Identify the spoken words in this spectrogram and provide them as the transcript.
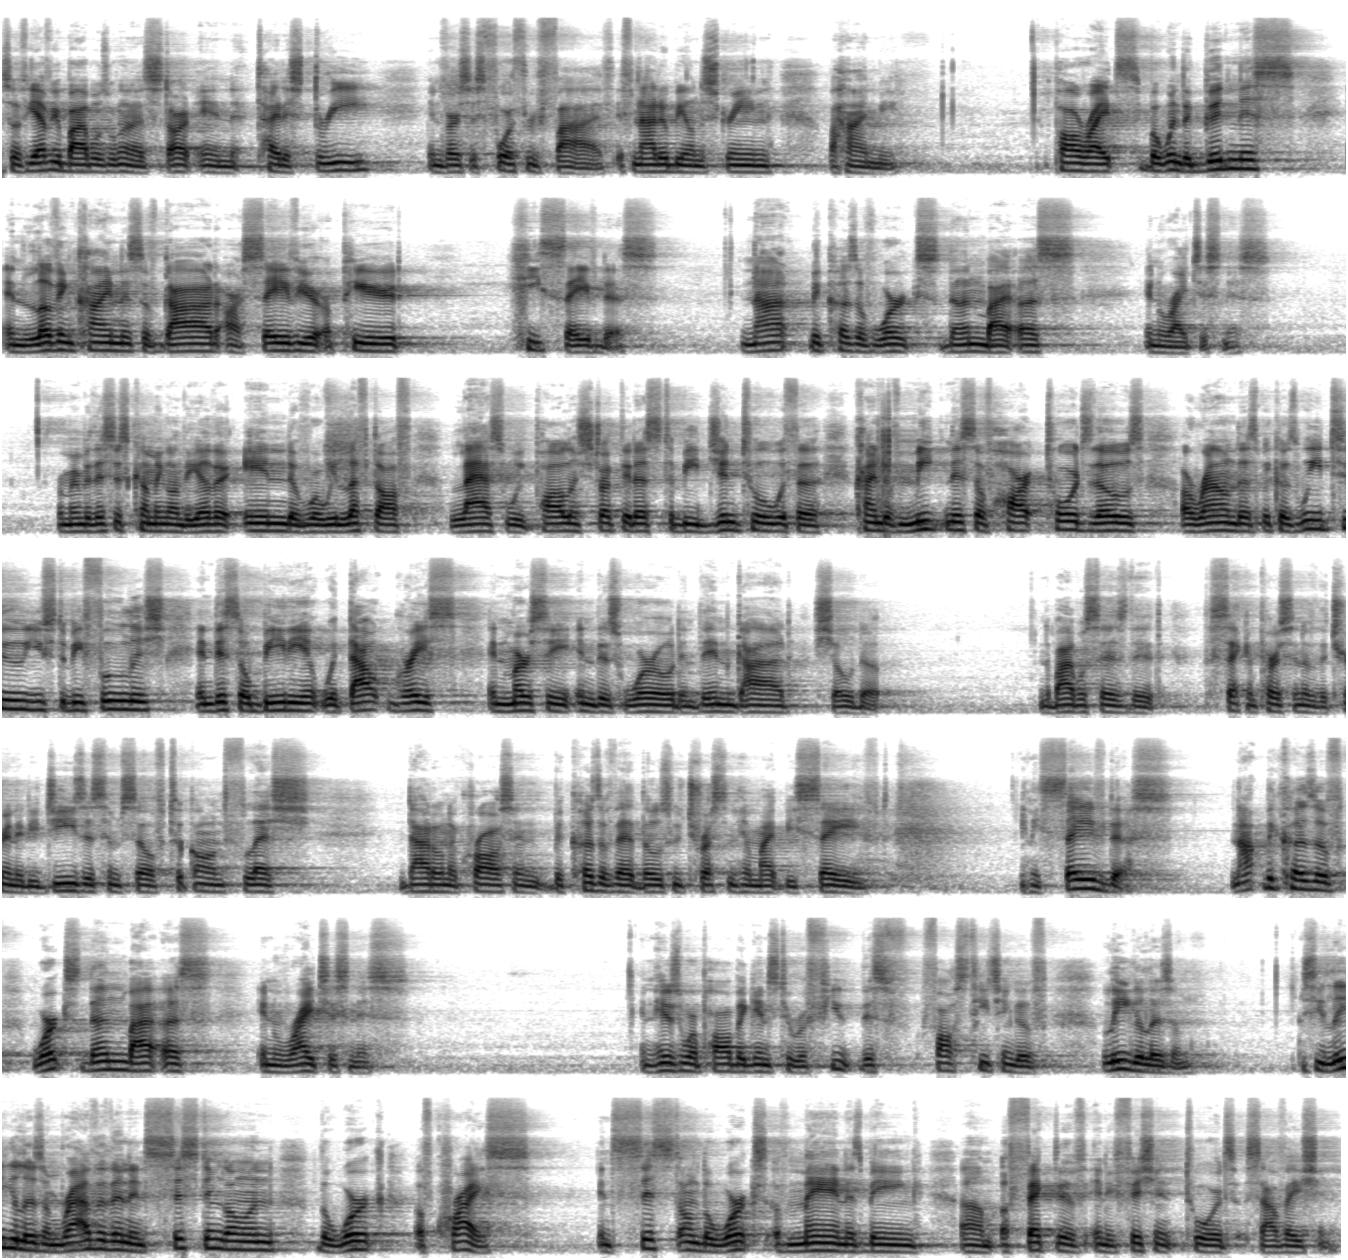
So, if you have your Bibles, we're going to start in Titus 3 in verses 4 through 5. If not, it'll be on the screen behind me. Paul writes, But when the goodness and loving kindness of God, our Savior, appeared, He saved us, not because of works done by us in righteousness. Remember, this is coming on the other end of where we left off last week. Paul instructed us to be gentle with a kind of meekness of heart towards those around us because we too used to be foolish and disobedient without grace and mercy in this world. And then God showed up. And the Bible says that the second person of the Trinity, Jesus himself, took on flesh, died on the cross, and because of that, those who trust in him might be saved. And he saved us, not because of works done by us in righteousness. And here's where Paul begins to refute this false teaching of legalism. You see, legalism, rather than insisting on the work of Christ, insists on the works of man as being um, effective and efficient towards salvation.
